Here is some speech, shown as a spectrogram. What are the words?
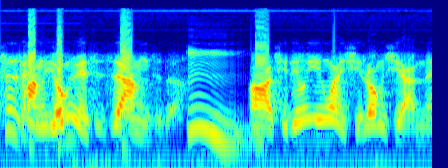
市场永远是这样子的。嗯。啊，其中英万喜隆喜呢？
